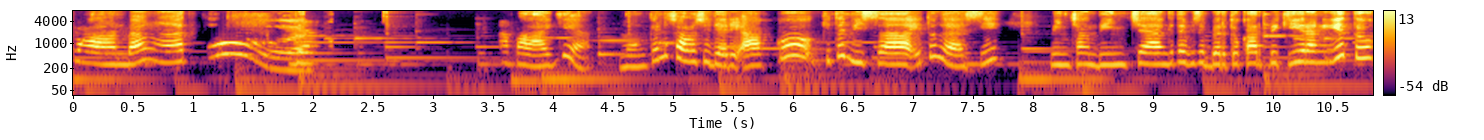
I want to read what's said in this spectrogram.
pengalaman banget. Uh, dan apalagi ya? Mungkin solusi dari aku kita bisa itu gak sih? Bincang-bincang kita bisa bertukar pikiran gitu.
